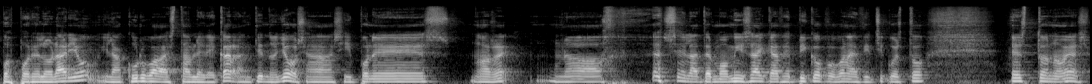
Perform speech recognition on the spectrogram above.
Pues por el horario y la curva estable de carga, entiendo yo. O sea, si pones, no sé, una, la termomisa y que hace pico, pues van a decir, chico, esto, esto no es.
